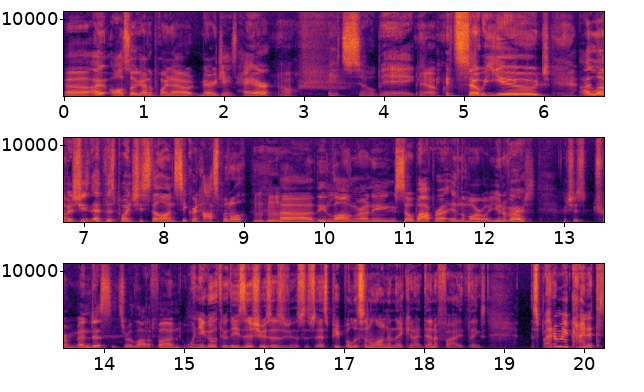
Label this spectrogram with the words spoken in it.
uh, I also got to point out Mary Jane's hair. oh, It's so big. Yeah. It's so huge. I love it. She's at this point she's still on Secret Hospital, Mm-hmm. uh, the long-running soap opera in the Marvel universe, which is tremendous. It's a lot of fun. when you go through these issues, as, as, as people listen along and they can identify things, Spider-Man kind of t-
